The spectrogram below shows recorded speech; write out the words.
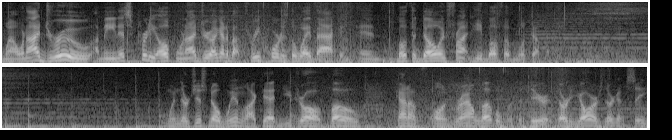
Well, when I drew, I mean, it's pretty open. When I drew, I got about three quarters of the way back and, and both the doe in front and he, both of them looked up at me. When there's just no wind like that and you draw a bow kind of on ground level with the deer at 30 yards, they're gonna see.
